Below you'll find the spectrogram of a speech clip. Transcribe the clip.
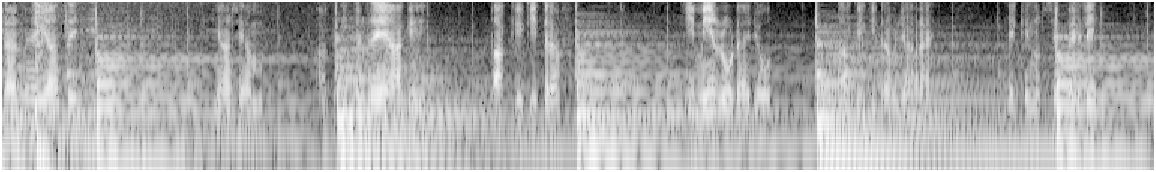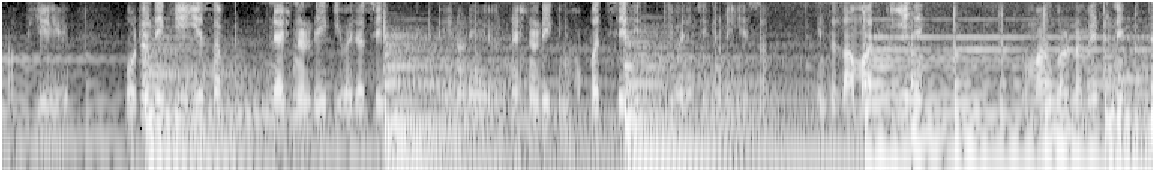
टर्न है यहाँ से। यहाँ से हम अब निकल रहे हैं आगे ताके की तरफ़। ये मेन रोड है जो ताके की तरफ़ जा रहा है। लेकिन उससे पहले अब ये होटल देखिए, ये सब नेशनल डे की वजह से, इन्होंने नेशनल डे की मोहब्बत से, की वजह से इन्होंने ये सब इंतज़ाम किए हैं। ओमान गवर्नमेंट ने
